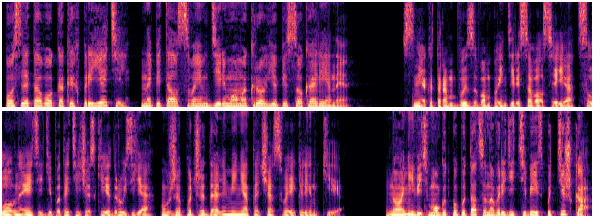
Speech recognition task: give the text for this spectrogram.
После того, как их приятель напитал своим дерьмом и кровью песок арены?» С некоторым вызовом поинтересовался я, словно эти гипотетические друзья уже поджидали меня, точа свои клинки. «Но они ведь могут попытаться навредить тебе из-под тишка!»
